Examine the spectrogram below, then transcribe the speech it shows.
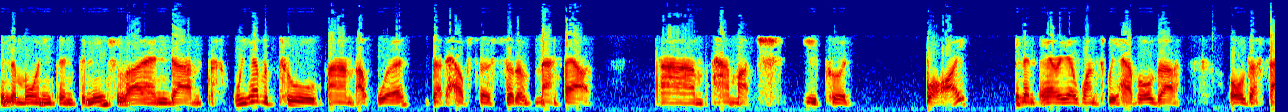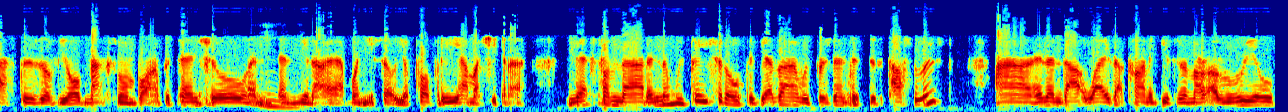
in the Mornington Peninsula. And um, we have a tool um, at work that helps us sort of map out um, how much you could buy in an area once we have all the all the factors of your maximum borrowing potential and, and you know when you sell your property how much you're going to net from that. And then we piece it all together and we present it to the customers. Uh, and then that way that kind of gives them a, a real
